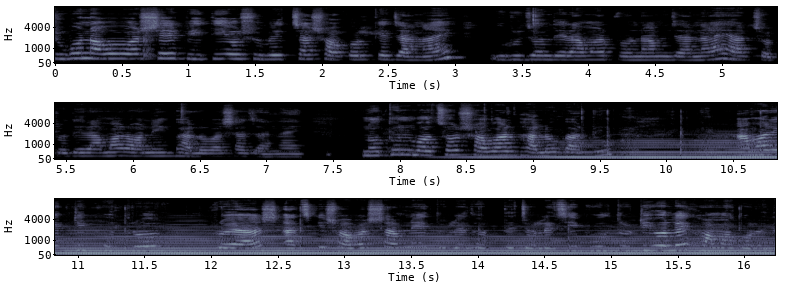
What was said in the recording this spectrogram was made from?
শুভ নববর্ষের প্রীতি ও শুভেচ্ছা সকলকে জানাই। গুরুজনদের আমার প্রণাম জানাই আর ছোটদের আমার অনেক ভালোবাসা জানাই। নতুন বছর সবার ভালো কাটুক। আমার একটি ক্ষুদ্র প্রয়াস, আজকে সবার সামনে তুলে ধরতে চলেছি। ভুল ত্রুটি হলে ক্ষমা করে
